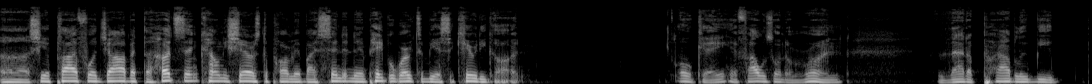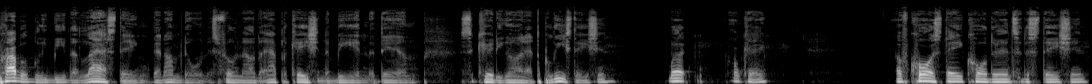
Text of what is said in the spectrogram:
Uh, she applied for a job at the Hudson County Sheriff's Department by sending in paperwork to be a security guard. Okay, if I was on the run, that'll probably be probably be the last thing that I'm doing is filling out the application to be in the damn security guard at the police station. But okay. Of course, they called her into the station.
